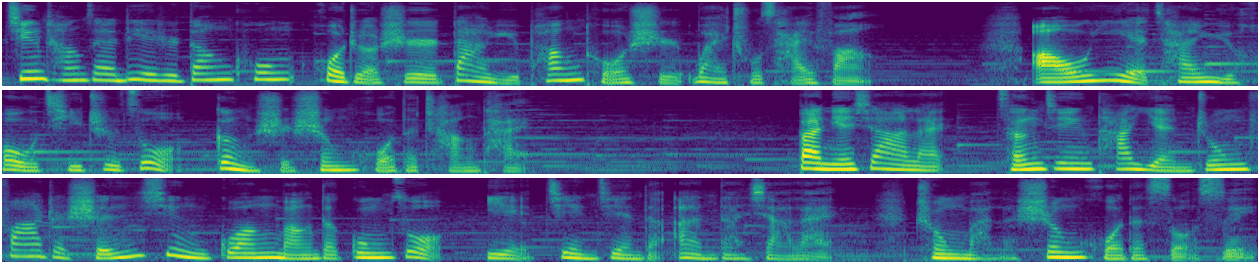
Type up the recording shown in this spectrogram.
经常在烈日当空或者是大雨滂沱时外出采访，熬夜参与后期制作更是生活的常态。半年下来，曾经他眼中发着神性光芒的工作也渐渐地暗淡下来，充满了生活的琐碎。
